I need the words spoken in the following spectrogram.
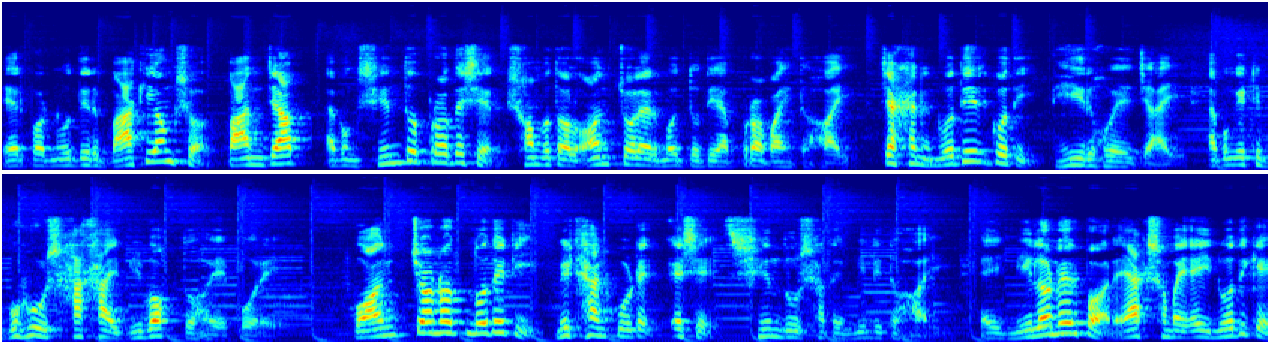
এরপর নদীর বাকি অংশ পাঞ্জাব এবং সিন্ধু প্রদেশের সমতল অঞ্চলের মধ্য দিয়ে প্রবাহিত হয়, যেখানে নদীর গতি ধীর হয়ে যায় এবং এটি বহু শাখায় বিভক্ত হয়ে পড়ে। পঞ্চনদ নদীটি মিঠানকুটে এসে সিন্ধুর সাথে মিলিত হয়। এই মিলনের পর একসময় এই নদীকে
